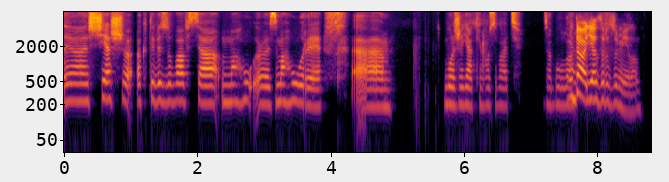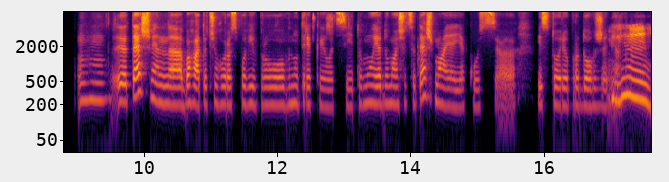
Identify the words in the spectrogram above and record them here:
е, ще ж активізувався Магу, е, з Магури, е, Боже, як його звати? Забула. Так, да, я зрозуміла. Угу. Теж він багато чого розповів про внутряки оці, тому я думаю, що це теж має якусь е, історію продовження. Мгм.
